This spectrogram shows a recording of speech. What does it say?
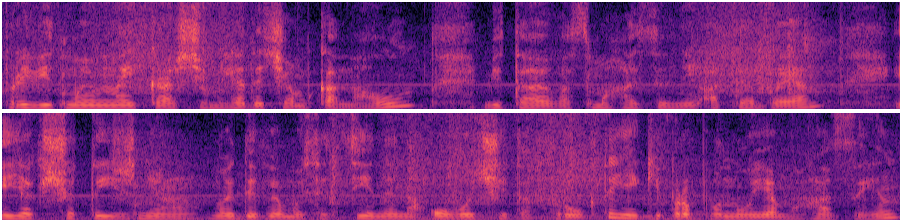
Привіт моїм найкращим глядачам каналу. Вітаю вас в магазині АТБ. І як щотижня ми дивимося ціни на овочі та фрукти, які пропонує магазин.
